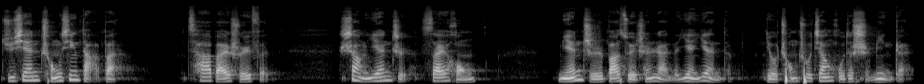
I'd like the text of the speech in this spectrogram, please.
菊仙重新打扮，擦白水粉，上胭脂，腮红，棉纸把嘴唇染得艳艳的，有重出江湖的使命感。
